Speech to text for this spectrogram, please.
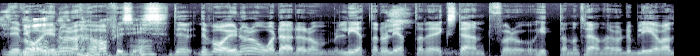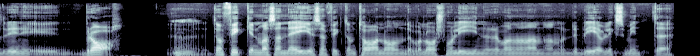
det var ja, ju några, ja precis ja. Det, det, var ju några år där där de letade och letade externt för att hitta någon tränare och det blev aldrig bra mm. Eh, de fick en massa nej och sen fick de ta någon, det var Lars Molin och det var någon annan och det blev liksom inte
